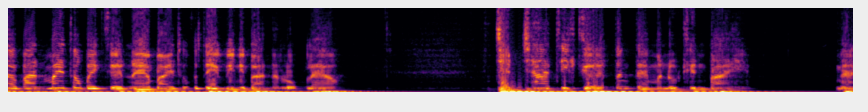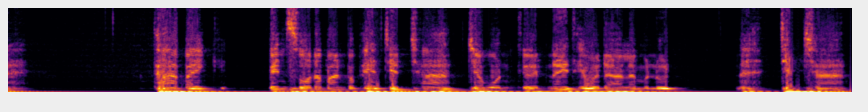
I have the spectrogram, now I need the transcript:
ดาบันไม่ต้องไปเกิดในอบายทุกติวินิบาตนรกแล้วเจ็ดชาติที่เกิดตั้งแต่มนุษย์ขึ้นไปนะถ้าไป เป็นโสดาบันประเภทเจ็ดชาติ จะวนเกิดในเทวดาและมนุษย์นะเจ็ดชาติ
